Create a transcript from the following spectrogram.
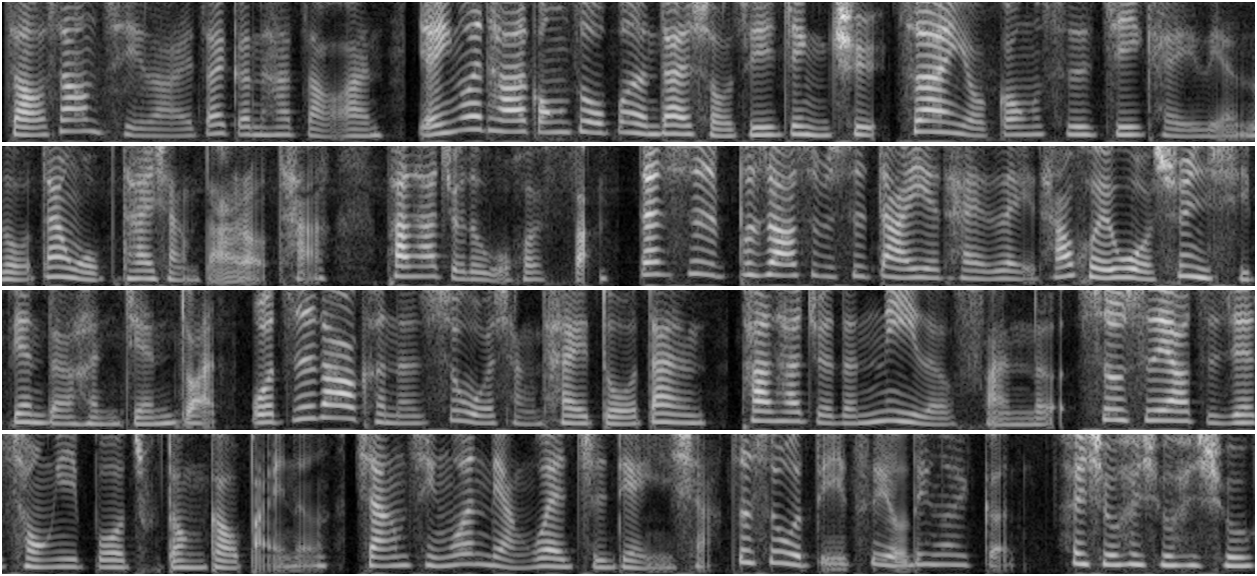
早上起来再跟他早安。也因为他的工作不能带手机进去，虽然有公司机可以联络，但我不太想打扰他。怕他觉得我会烦，但是不知道是不是大业太累，他回我讯息变得很简短。我知道可能是我想太多，但怕他觉得腻了、烦了，是不是要直接冲一波主动告白呢？想请问两位指点一下，这是我第一次有恋爱感，害羞害羞害羞。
